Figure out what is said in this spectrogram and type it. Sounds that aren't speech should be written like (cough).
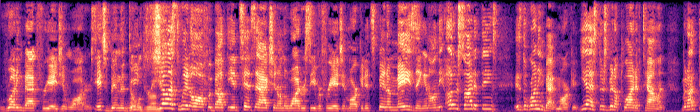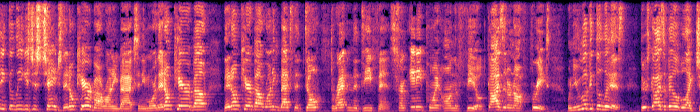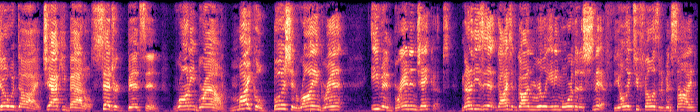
running back free agent waters. It's been the doldrums. We just went off about the intense action on the wide receiver free agent market. It's been amazing. And on the other side of things is the running back market. Yes, there's been a plight of talent, but I think the league has just changed. They don't care about running backs anymore. They don't care about they don't care about running backs that don't threaten the defense from any point on the field. Guys that are not freaks. When you look at the list, there's guys available like Joe Addai, Jackie Battle, Cedric Benson, Ronnie Brown, Michael Bush, and Ryan Grant, even Brandon Jacobs. None of these guys have gotten really any more than a sniff. The only two fellas that have been signed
